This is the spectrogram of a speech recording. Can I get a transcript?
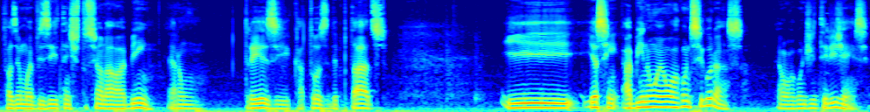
fazer uma visita institucional à BIM. Eram 13, 14 deputados. E, e assim, a BIM não é um órgão de segurança, é um órgão de inteligência.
